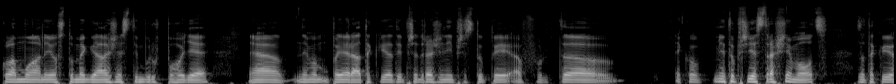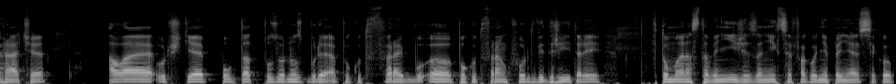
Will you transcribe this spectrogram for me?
Kolamuany o 100 mega, že s tím budu v pohodě. Já nemám úplně rád takové ty předražené přestupy a furt uh, jako mně to přijde strašně moc za takového hráče, ale určitě poutat pozornost bude a pokud, Freibu, uh, pokud Frankfurt vydrží tady v tomhle nastavení, že za něj chce fakt hodně peněz, jako,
